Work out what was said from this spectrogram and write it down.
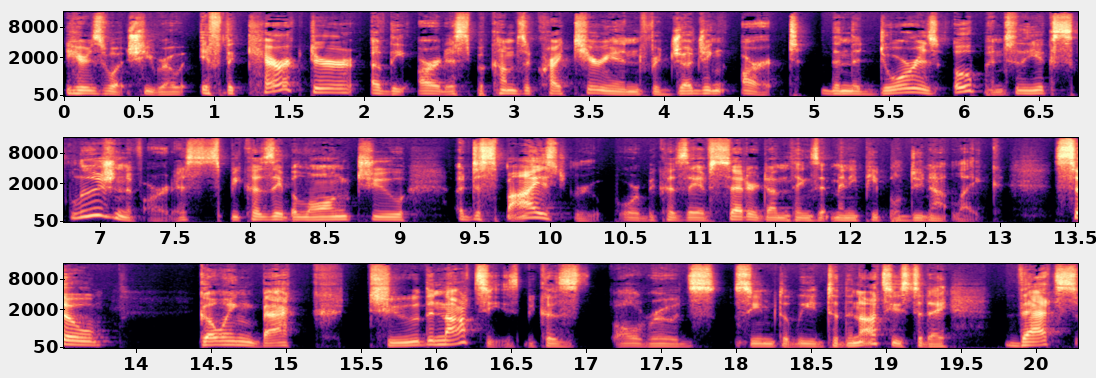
Here's what she wrote If the character of the artist becomes a criterion for judging art, then the door is open to the exclusion of artists because they belong to a despised group or because they have said or done things that many people do not like. So, going back to the Nazis, because all roads seem to lead to the Nazis today. That's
